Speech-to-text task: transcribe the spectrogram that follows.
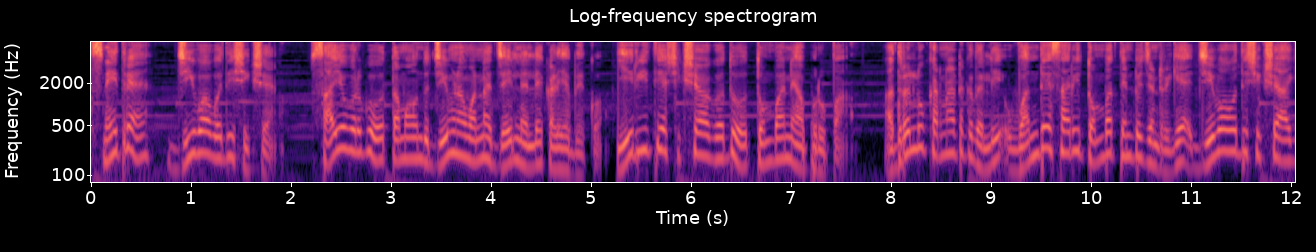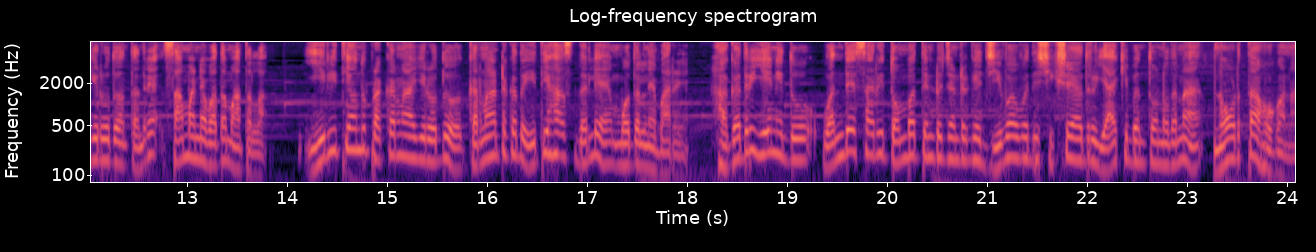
ಸ್ನೇಹಿತರೆ, ಜೀವಾವಧಿ ಶಿಕ್ಷೆ. ಸಾಯೋವರೆಗೂ ತಮ್ಮ ಒಂದು ಜೀವನವನ್ನ ಜೈಲಿನಲ್ಲೇ ಕಳೆಯಬೇಕು. ಈ ರೀತಿಯ ಶಿಕ್ಷೆ ಆಗೋದು ತುಂಬಾನೇ ಅಪರೂಪ. ಅದರಲ್ಲೂ ಕರ್ನಾಟಕದಲ್ಲಿ ಒಂದೇ ಸಾರಿ ತೊಂಬತ್ತೆಂಟು ಜನರಿಗೆ ಜೀವಾವಧಿ ಶಿಕ್ಷೆ ಆಗಿರುವುದು ಅಂತಂದ್ರೆ ಸಾಮಾನ್ಯವಾದ ಮಾತಲ್ಲ. ಈ ರೀತಿಯ ಒಂದು ಪ್ರಕರಣ ಆಗಿರೋದು ಕರ್ನಾಟಕದ ಇತಿಹಾಸದಲ್ಲೇ ಮೊದಲನೇ ಬಾರಿ. ಹಾಗಾದ್ರೆ ಏನಿದು? ಒಂದೇ ಸಾರಿ ತೊಂಬತ್ತೆಂಟು ಜನರಿಗೆ ಜೀವಾವಧಿ ಶಿಕ್ಷೆ ಆದ್ರೂ ಯಾಕೆ ಬಂತು ಅನ್ನೋದನ್ನ ನೋಡ್ತಾ ಹೋಗೋಣ.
